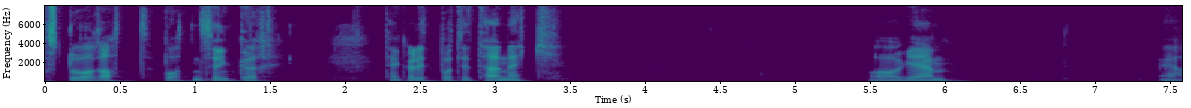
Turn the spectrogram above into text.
forstår at båten synker. Tenker litt på Titanic. Og eh, ja.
